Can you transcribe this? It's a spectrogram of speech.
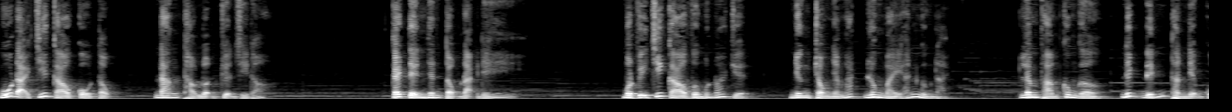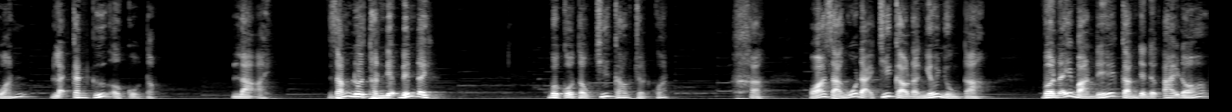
Ngũ đại trí cao cổ tộc Đang thảo luận chuyện gì đó. Cái tên nhân tộc đại đế. Một vị trí cao vừa muốn nói chuyện, Nhưng trong nhà mắt lông mày hắn ngưng lại. Lâm Phạm không ngờ Đích đến thần niệm quán Lại căn cứ ở cổ tộc. Là ai? Dám đưa thần niệm đến đây? Một cổ tộc trí cao trợt quát. Ha, Hóa ra ngũ đại trí cao đang nhớ nhung ta. Vừa nãy bản đế cảm nhận được ai đó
